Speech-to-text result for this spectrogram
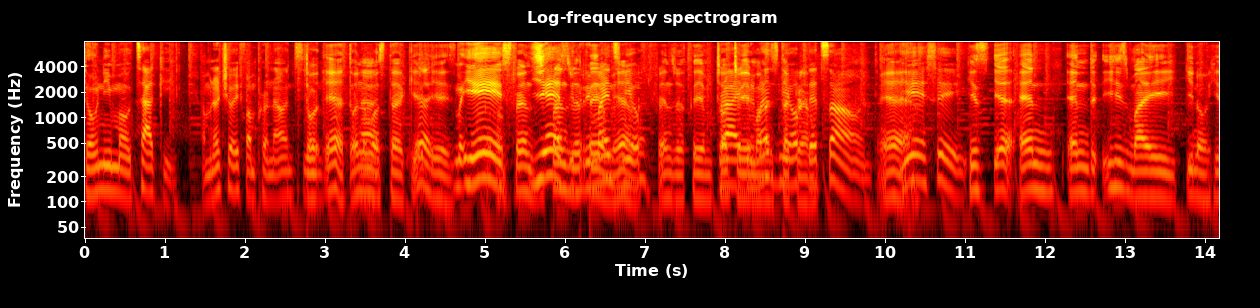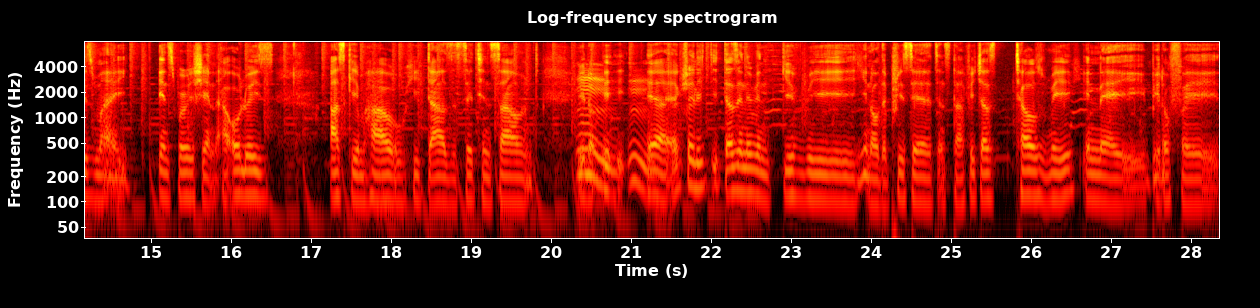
doni motaki i'm not sure if i'm pronouncing yeah, Tony Uh, Mostak. Yeah, yes. Yes, I'm friends, yes, friends it with reminds him. me yeah, of- friends with him. Talk right, to him on reminds me Instagram. of that sound Yeah. yes eh. He's yeah, and and he's my you know he's my inspiration. I always ask him how he does a certain sound. You know, Mm, it- it- mm. yeah. Actually, it doesn't even give me you know the presets and stuff. It just tells me in a bit of a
